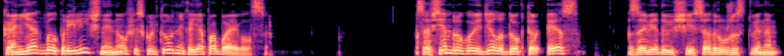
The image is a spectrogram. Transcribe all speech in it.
Коньяк был приличный, но физкультурника я побаивался. Совсем другое дело доктор С., заведующий содружественным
